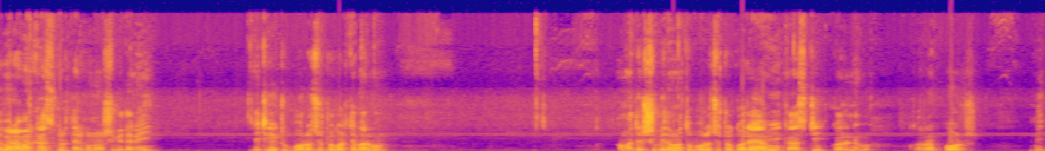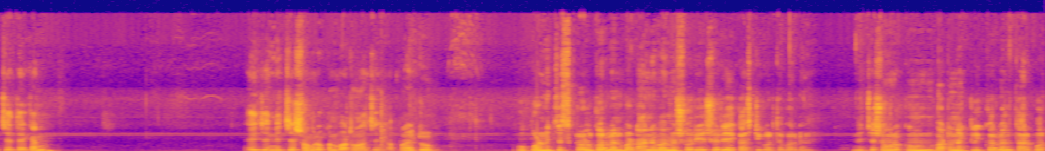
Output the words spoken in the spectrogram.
এবার আমার কাজ করতে আর কোনো অসুবিধা নেই। এটিকে একটু বড় ছোটো করতে পারব। আমাদের সুবিধা মতো বড়ো ছোটো করে আমি কাজটি করে নেব। করার পর নিচে দেখেন, এই যে নিচে সংরক্ষণ বাটন আছে। আপনারা একটু উপর নিচে স্ক্রল করবেন বা ডানে বামে সরিয়ে সরিয়ে কাজটি করতে পারবেন। নিচে সংরক্ষণ বাটনে ক্লিক করবেন, তারপর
